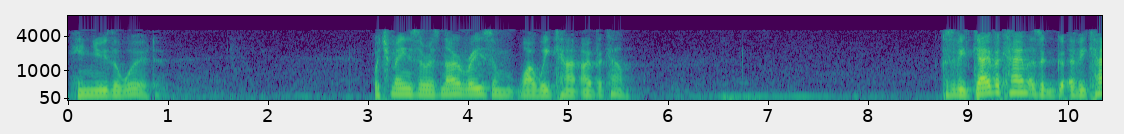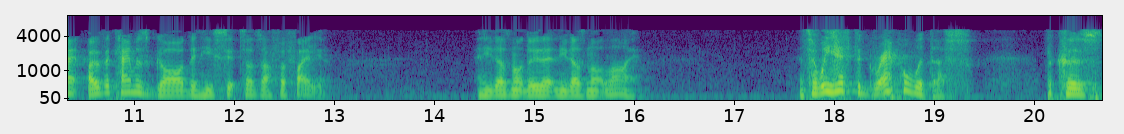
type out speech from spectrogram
He knew the word. Which means there is no reason why we can't overcome. Because if he overcame as, a, if he came, overcame as God, then he sets us up for failure. And he does not do that and he does not lie. And so we have to grapple with this because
